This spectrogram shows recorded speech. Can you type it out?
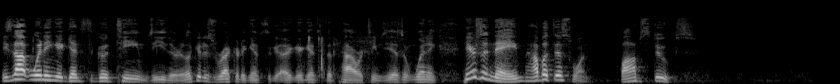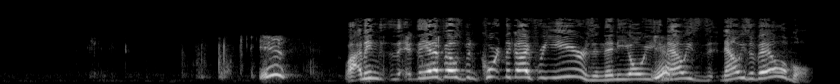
He's not winning against the good teams either. Look at his record against the, against the power teams. He isn't winning. Here's a name. How about this one? Bob Stoops. Yeah. Well, I mean, the, the NFL's been courting the guy for years, and then he always Yeah. now he's now he's available.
